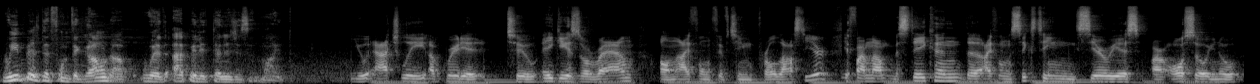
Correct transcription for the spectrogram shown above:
we built it from the ground up with Apple Intelligence in mind. You actually upgraded to 8 gigs of RAM on iPhone 15 Pro last year. If I'm not mistaken, the iPhone 16 series are also, you know,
